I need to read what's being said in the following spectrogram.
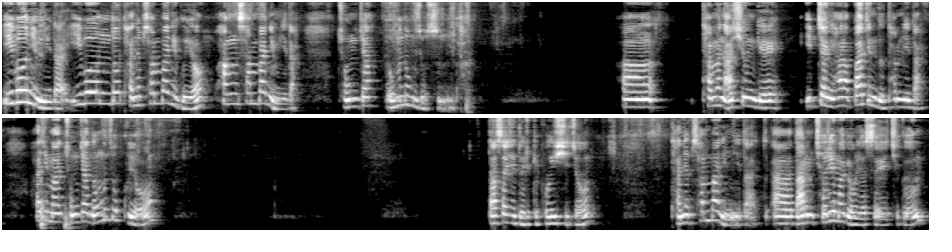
2번입니다. 2번도 단엽 3반이고요. 황 3반입니다. 종자 너무너무 좋습니다. 아, 다만 아쉬운 게 입장이 하나 빠진 듯 합니다. 하지만 종자 너무 좋고요. 나사지도 이렇게 보이시죠? 단엽 3반입니다. 아, 나름 저렴하게 올렸어요, 지금.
